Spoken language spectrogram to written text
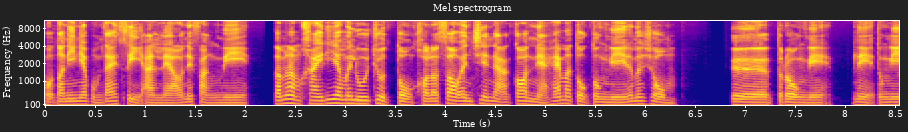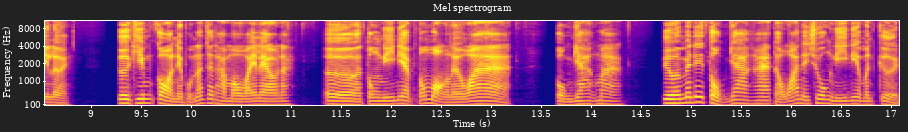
ผมตอนนี้เนี่ยผมได้ 4 อันแล้วในฝั่งนี้ สำหรับใครที่ยังไม่รู้จุดตก Colossal Ancient Dragon เนี่ย ให้มาตกตรงนี้ท่านผู้ชม คือตรงนี้ นี่ตรงนี้เลย คือคลิปก่อนเนี่ยผมน่าจะทำเอาไว้แล้วนะ เออ ตรงนี้เนี่ยต้องบอกเลยว่าตกยากมาก คือมันไม่ได้ตกยากครับแต่ว่าในช่วงนี้เนี่ยมันเกิด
